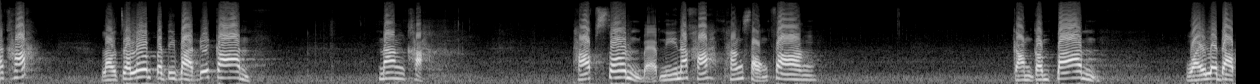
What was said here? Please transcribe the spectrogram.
นะคะ เราจะเริ่มปฏิบัติด้วยการนั่งค่ะ ทับส้นแบบนี้นะคะ ทั้งสองฝั่งกำกำปั้น ไว้ระดับ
